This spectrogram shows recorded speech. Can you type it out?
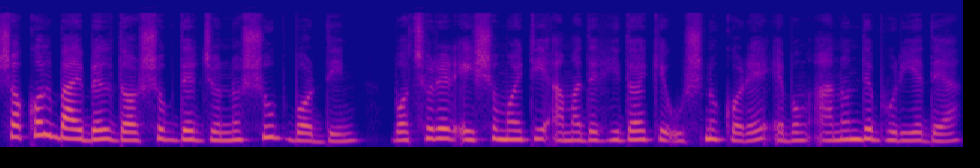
সকল বাইবেল দর্শকদের জন্য শুভ বড়দিন। বছরের এই সময়টি আমাদের হৃদয়কে উষ্ণ করে এবং আনন্দে ভরিয়ে দেয়া।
